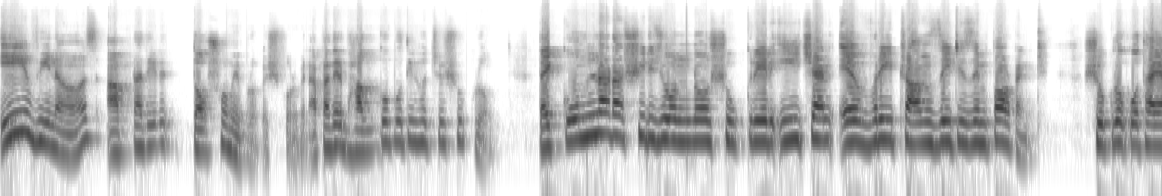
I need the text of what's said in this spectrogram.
এই ভিনাস আপনাদের দশমে প্রবেশ করবেন। আপনাদের ভাগ্যপতি হচ্ছে শুক্র। তাই কন্যা রাশির জন্য শুক্রের each and every transit is important শুক্র কোথায়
